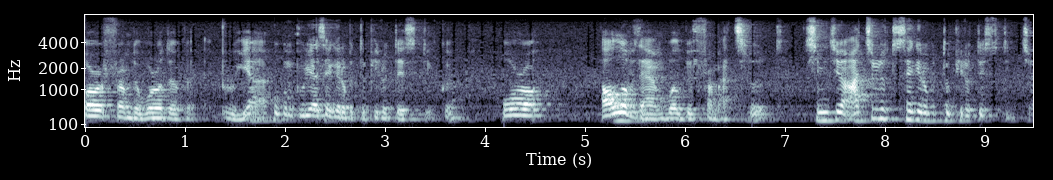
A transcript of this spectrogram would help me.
Or from the world of Bria, 혹은 브리아 세계로부터 비롯될 수도 있고요. or all of them will be from absolute. 심지어 absolute 세계로부터 비롯될 수도 있죠.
